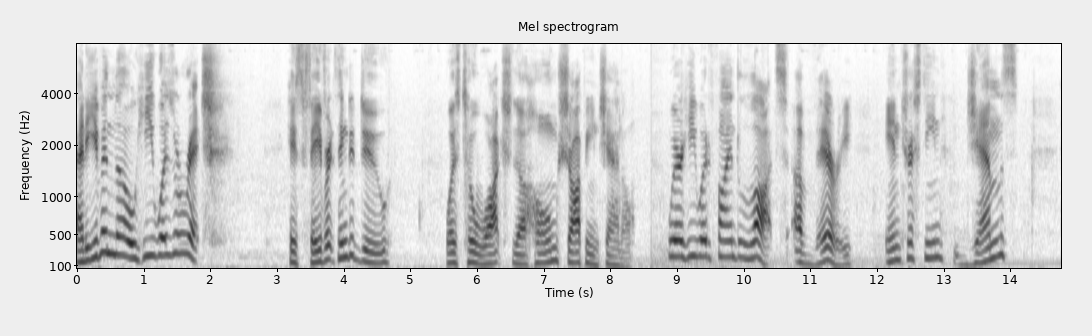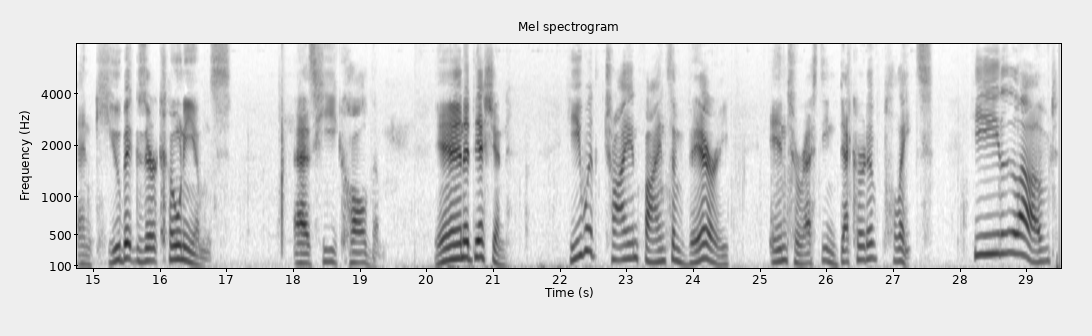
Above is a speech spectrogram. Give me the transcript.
And even though he was rich, his favorite thing to do was to watch the Home Shopping Channel, where he would find lots of very interesting gems and cubic zirconiums, as he called them. In addition, he would try and find some very interesting decorative plates. He loved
